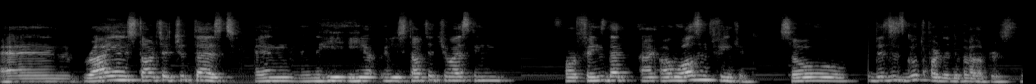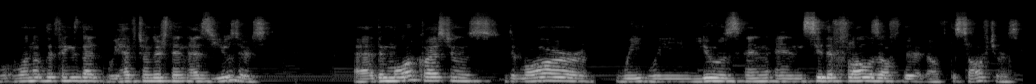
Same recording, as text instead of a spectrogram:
and Ryan started to test, and, and he, he he started to asking for things that I, I wasn't thinking. So this is good for the developers. One of the things that we have to understand as users, uh, the more questions, the more we, we use and, and see the flaws of the of the softwares.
